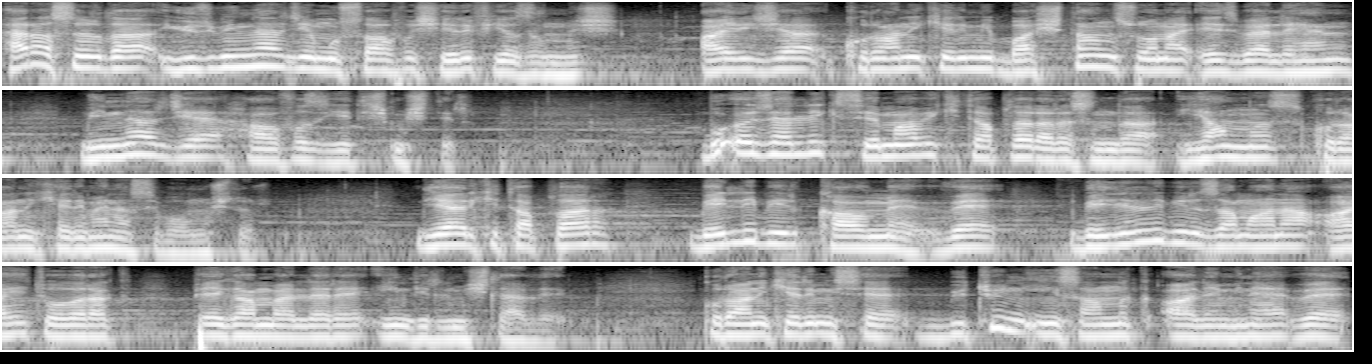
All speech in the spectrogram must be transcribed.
Her asırda yüz binlerce musafı şerif yazılmış, ayrıca Kur'an-ı Kerim'i baştan sona ezberleyen binlerce hafız yetişmiştir. Bu özellik semavi kitaplar arasında yalnız Kur'an-ı Kerim'e nasip olmuştur. Diğer kitaplar belli bir kavme ve belirli bir zamana ait olarak peygamberlere indirilmişlerdi. Kur'an-ı Kerim ise bütün insanlık alemine ve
